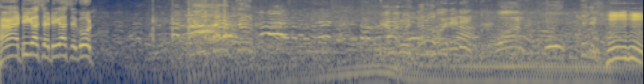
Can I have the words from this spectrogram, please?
হ্যাঁ ঠিক আছে ঠিক আছে গুড। হুম হুম।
